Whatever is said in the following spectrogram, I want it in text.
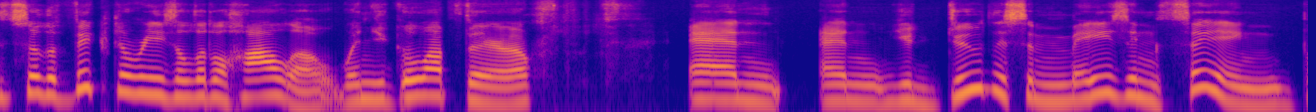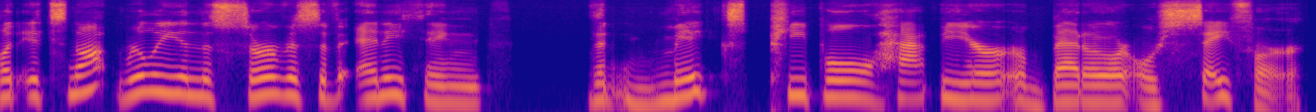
so the victory is a little hollow when you go up there and and you do this amazing thing, but it's not really in the service of anything that makes people happier or better or safer.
